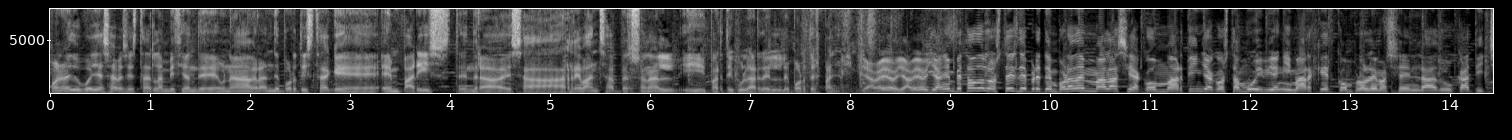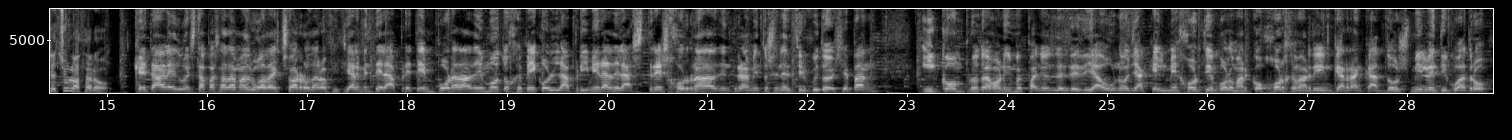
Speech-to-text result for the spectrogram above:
Bueno, Edu, pues ya sabes, esta es la ambición de una gran deportista que en París tendrá esa revancha personal y particular del deporte español. Ya veo, ya veo. Ya han empezado los test de pretemporada en Malasia con Martín Yacosta muy bien y Márquez con problemas en la Ducati. Chechu Lázaro. ¿Qué tal, Edu? Esta pasada madrugada hecho a rodar oficialmente la pretemporada de MotoGP con la primera de las tres jornadas de entrenamientos en el circuito de Sepang y con protagonismo español desde día 1 ya que el mejor tiempo lo marcó Jorge Martín que arranca 2024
